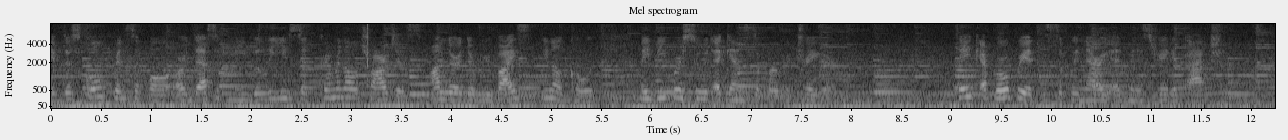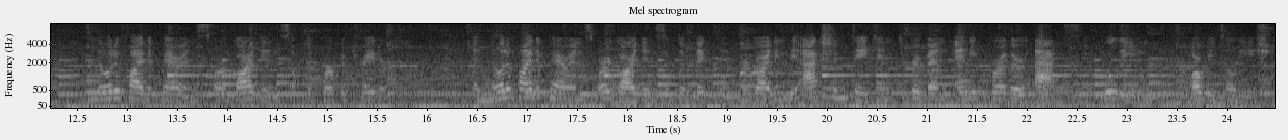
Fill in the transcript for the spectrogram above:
if the school principal or designee believes that criminal charges under the revised penal code may be pursued against the perpetrator. Take appropriate disciplinary administrative action. Notify the parents or guardians of the perpetrator and notify the parents or guardians of the victim regarding the action taken to prevent any further acts of bullying or retaliation.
